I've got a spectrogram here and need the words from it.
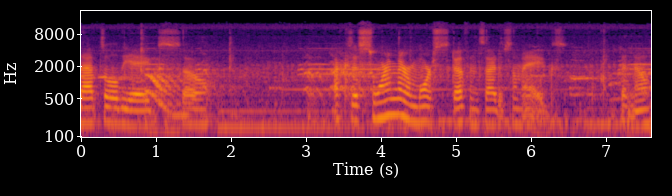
That's all the eggs, so... I could have sworn there were more stuff inside of some eggs. But no.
